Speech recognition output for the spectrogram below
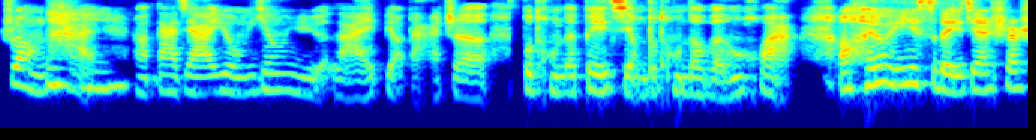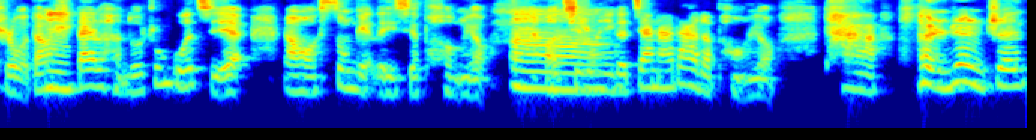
状态，嗯然后大家用英语来表达着不同的背景、不同的文化。哦，很有意思的一件事是我当时嗯带了很多中国结，然后送给了一些朋友。然后其中一嗯个加拿大的朋友，他很认真。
